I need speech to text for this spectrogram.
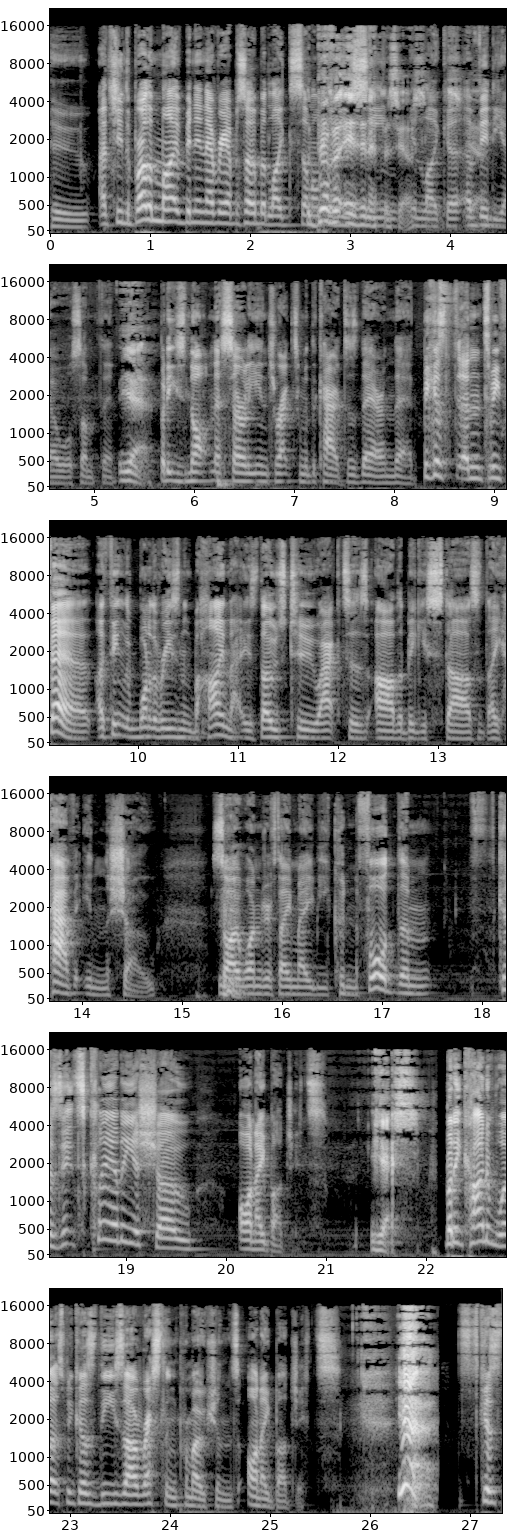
Who actually the brother might have been in every episode, but like some of brother is in in like a, a yeah. video or something Yeah. but he's not necessarily interacting with the characters there and then. Because, and to be fair, I think that one of the reasoning behind that is those two actors are the biggest stars that they have in the show. So I hmm. wonder if they maybe couldn't afford them because it's clearly a show on a budget. Yes. But it kind of works because these are wrestling promotions on a budget. Yeah. Because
